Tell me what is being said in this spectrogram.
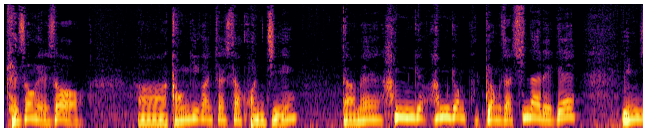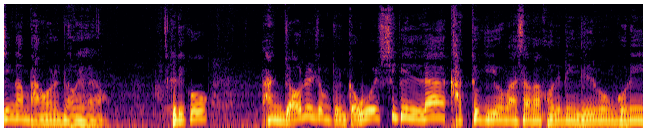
개성에서 어, 경기관찰사 권징 그다음에 함경, 함경 북병사 신할에게 임진강 방어를 명해요. 그리고 한 열흘 정도, 그러니까 5월 10일 날 가토 기요마사가 거느린 일본군이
